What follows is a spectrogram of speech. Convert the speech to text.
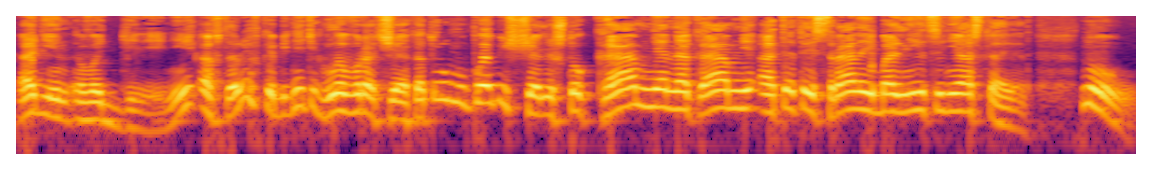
Один в отделении, а второй в кабинете главврача, которому пообещали, что камня на камне от этой сраной больницы не оставят. Ну,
